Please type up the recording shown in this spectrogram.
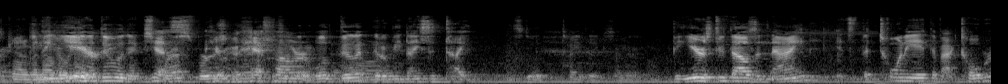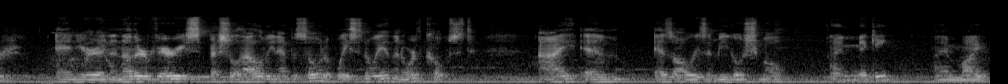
right. kind of Do an you over- want year. do an express Yes, version? here we go. Half hour. We'll do it. It'll be nice and tight. Let's do it tightly because I gotta go. The year is 2009. It's the 28th of October, and you're in another very special Halloween episode of Wasting Away on the North Coast. I am, as always, Amigo Schmo, I'm Mickey. I am Mike.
